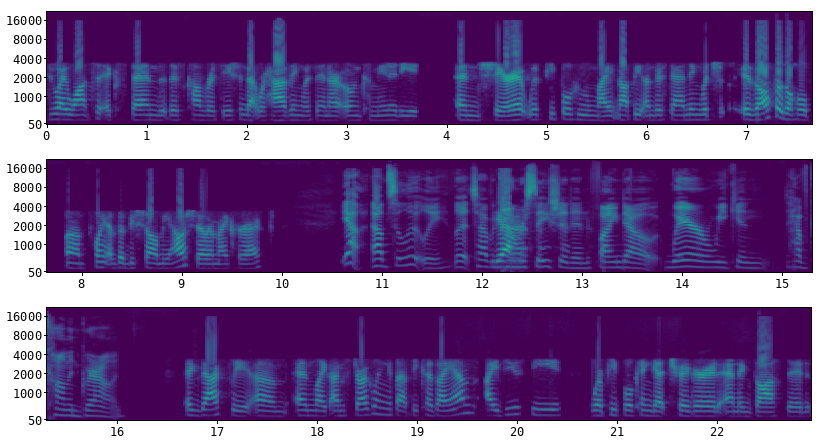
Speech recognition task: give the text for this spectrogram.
do I want to extend this conversation that we're having within our own community and share it with people who might not be understanding, which is also the whole um, point of the Michelle Meow show. Am I correct? Yeah, absolutely. Let's have a Yeah. conversation and find out where we can have common ground. Exactly. Um, and like I'm struggling with that because I am I do see where people can get triggered and exhausted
